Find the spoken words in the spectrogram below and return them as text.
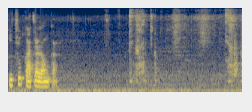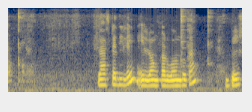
কিছু কাঁচা লঙ্কা। লাস্টে দিলে এই লঙ্কার গন্ধটা বেশ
